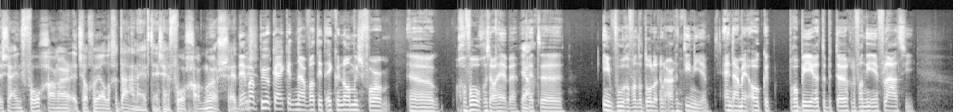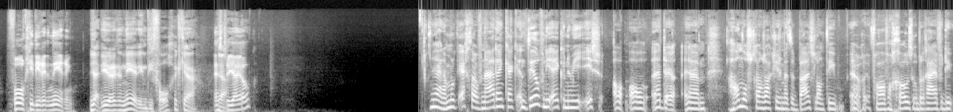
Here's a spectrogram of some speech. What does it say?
zijn voorganger het zo geweldig gedaan heeft. En zijn voorgangers. Hè, dus. Nee, maar puur kijkend naar wat dit economisch voor uh, gevolgen zou hebben. Ja. Het uh, invoeren van de dollar in Argentinië. En daarmee ook het proberen te beteugelen van die inflatie. Volg je die redenering? Ja, die redenering die volg ik, ja. Esther, ja. jij ook? Ja, daar moet ik echt over nadenken. Kijk, een deel van die economie is al. al de um, handelstransacties met het buitenland, die, uh, vooral van grotere bedrijven, die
